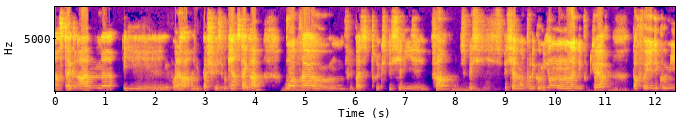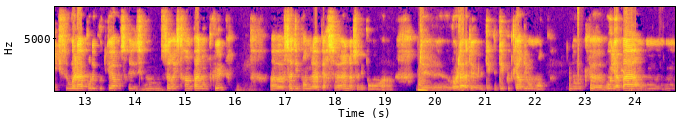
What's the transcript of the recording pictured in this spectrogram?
Instagram et voilà, une page Facebook et Instagram. Bon après, euh, on fait pas ce truc spécialisé, enfin spéci- spécialement pour les comics. On, a des coups de cœur. Parfois il y a des comics. Voilà, pour les coups de cœur, on on se restreint pas non plus. Euh, ça dépend de la personne, ça dépend euh, de, voilà de- des, des coups de cœur du moment. Donc euh, bon, il y a pas, on- on- on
